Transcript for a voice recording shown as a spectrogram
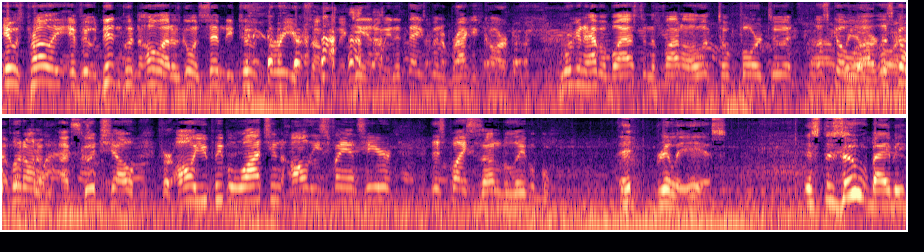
It was probably if it didn't put the hole out, it was going 72-3 or something again. I mean, the thing's been a bracket car. We're gonna have a blast in the final. I look to, forward to it. Let's go. Uh, let's go put a on a, a good show for all you people watching, all these fans here. This place is unbelievable. it really is. It's the zoo, baby.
